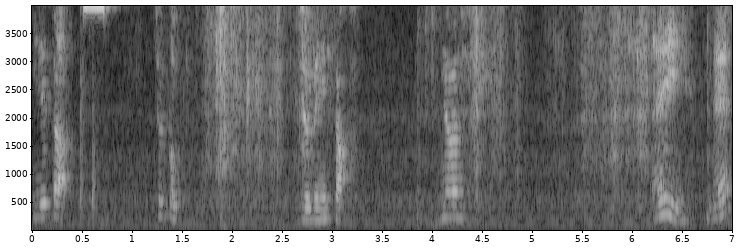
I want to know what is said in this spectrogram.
入れた。ちょっと強火にした。よし。えい。で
